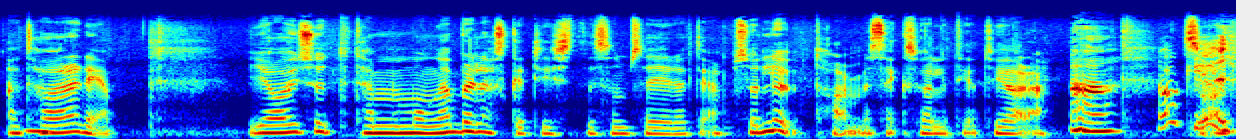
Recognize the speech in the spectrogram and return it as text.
att höra det. Jag har ju suttit här med många burleskartister som säger att det absolut har med sexualitet att göra. Ja, Okej.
